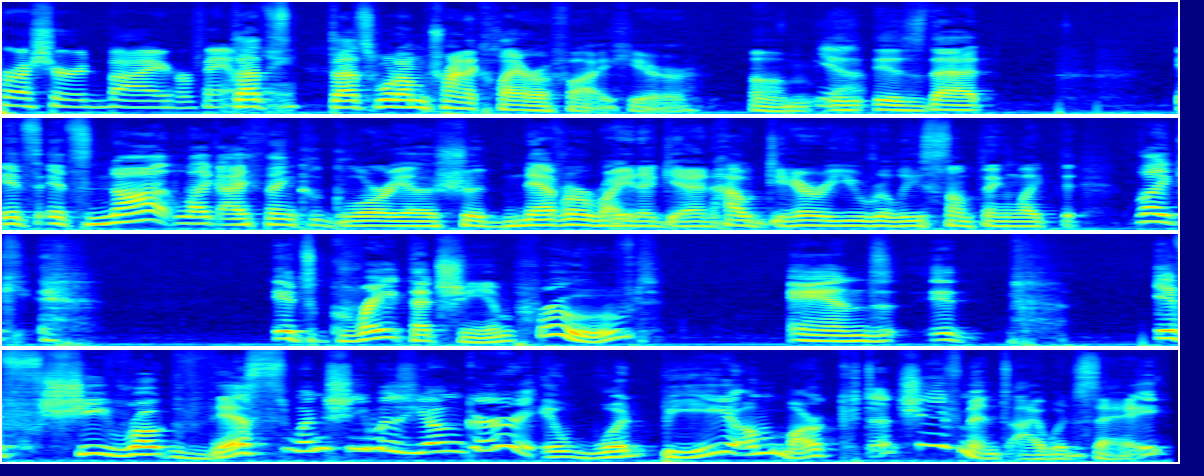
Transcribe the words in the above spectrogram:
pressured by her family. that's that's what I'm trying to clarify here. Um, Yeah. is, is that it's it's not like I think Gloria should never write again. How dare you release something like like it's great that she improved, and it if she wrote this when she was younger, it would be a marked achievement. I would say.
